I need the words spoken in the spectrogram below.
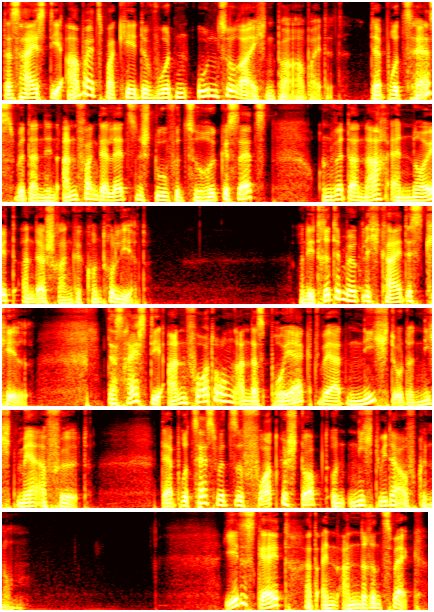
Das heißt, die Arbeitspakete wurden unzureichend bearbeitet. Der Prozess wird an den Anfang der letzten Stufe zurückgesetzt und wird danach erneut an der Schranke kontrolliert. Und die dritte Möglichkeit ist Kill. Das heißt, die Anforderungen an das Projekt werden nicht oder nicht mehr erfüllt. Der Prozess wird sofort gestoppt und nicht wieder aufgenommen. Jedes Gate hat einen anderen Zweck.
